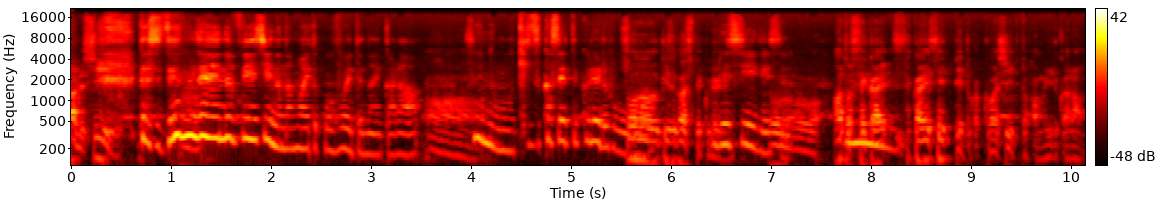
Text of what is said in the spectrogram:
あるし。私全然 NPC の名前とか覚えてないから、あーそういうのも気づかせてくれる方がそう気づかせてくれる。嬉しいです。あと世界,、うん。世界設定とか詳しい人とかもいるから、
